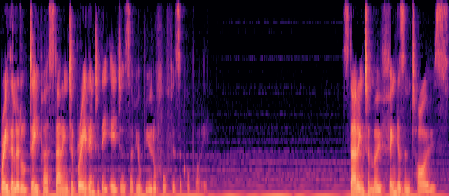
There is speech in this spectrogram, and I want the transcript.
Breathe a little deeper, starting to breathe into the edges of your beautiful physical body. Starting to move fingers and toes,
